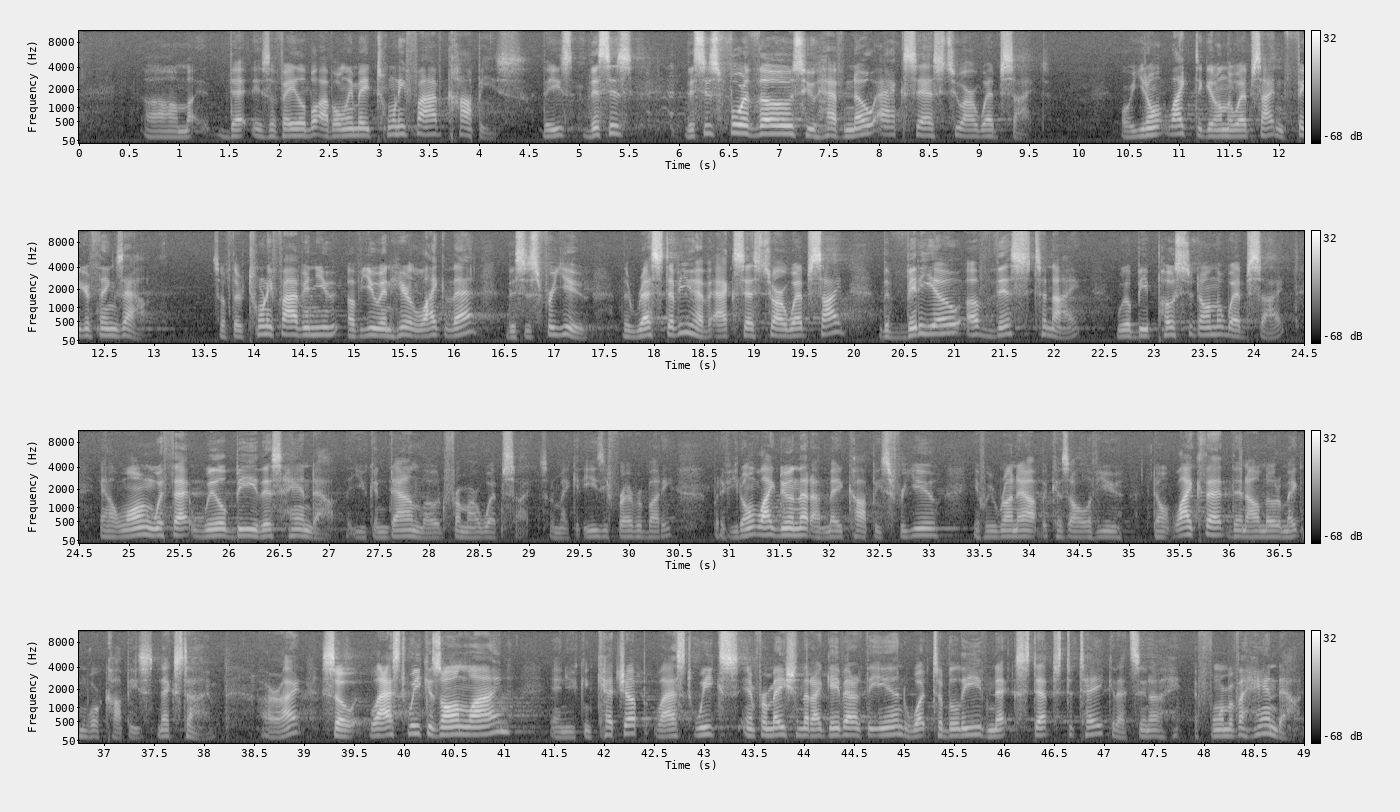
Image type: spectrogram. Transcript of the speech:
um, that is available. I've only made 25 copies. These, this, is, this is for those who have no access to our website or you don't like to get on the website and figure things out. So if there are 25 in you, of you in here like that, this is for you. The rest of you have access to our website. The video of this tonight will be posted on the website. And along with that will be this handout that you can download from our website. So to make it easy for everybody. But if you don't like doing that, I've made copies for you. If we run out because all of you don't like that, then I'll know to make more copies next time. All right? So last week is online, and you can catch up last week's information that I gave out at the end what to believe, next steps to take. That's in a, a form of a handout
